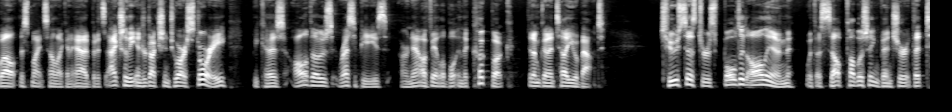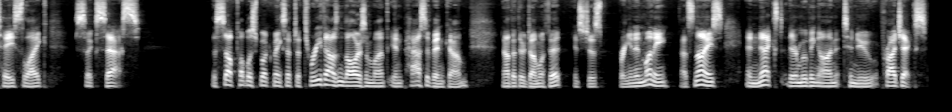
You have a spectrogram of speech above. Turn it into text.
Well, this might sound like an ad, but it's actually the introduction to our story because all of those recipes are now available in the cookbook that I'm going to tell you about. Two sisters folded all in with a self publishing venture that tastes like success. The self published book makes up to $3,000 a month in passive income. Now that they're done with it, it's just bringing in money. That's nice. And next, they're moving on to new projects.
